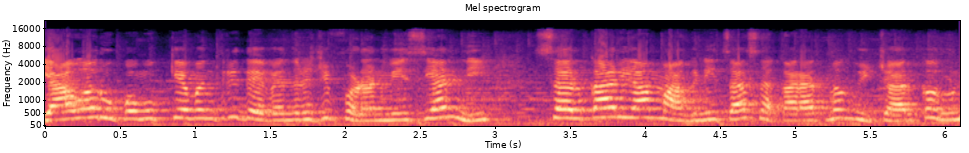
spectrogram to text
यावर उपमुख्यमंत्री देवेंद्रजी फडणवीस यांनी सरकार या मागणीचा सकारात्मक विचार करून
